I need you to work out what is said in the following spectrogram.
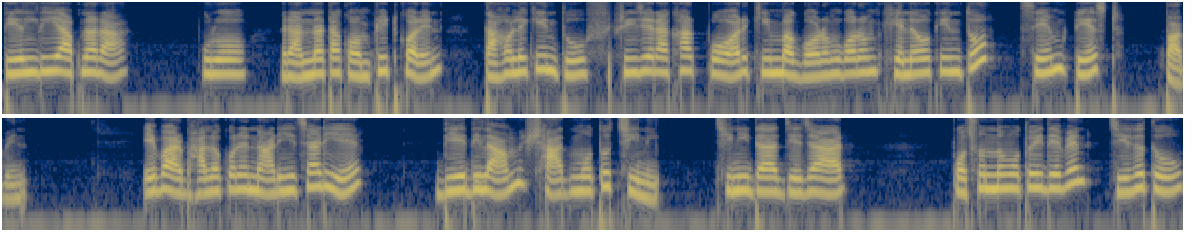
তেল দিয়ে আপনারা পুরো রান্নাটা কমপ্লিট করেন তাহলে কিন্তু ফ্রিজে রাখার পর কিংবা গরম গরম খেলেও কিন্তু সেম টেস্ট পাবেন। এবার ভালো করে নাড়িয়ে চাড়িয়ে দিয়ে দিলাম স্বাদ মতো চিনি। চিনিটা যে যার পছন্দ মতোই দেবেন, যেহেতু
